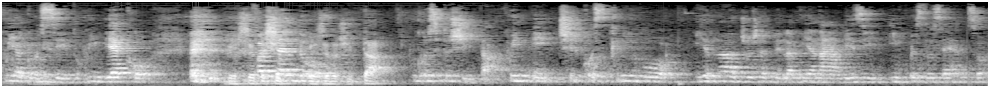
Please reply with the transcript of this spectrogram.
qui a Grosseto, quindi ecco, Grosseto, facendo... Grosseto città. Grosseto città, quindi circoscrivo il raggio cioè, della mia analisi in questo senso.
